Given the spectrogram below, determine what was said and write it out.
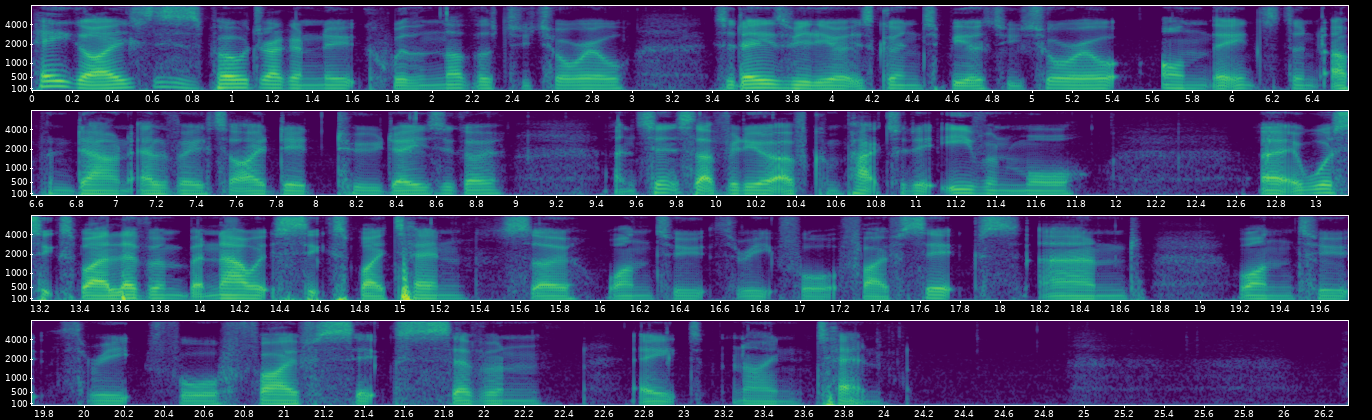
Hey guys, this is Pearl Dragon Nuke with another tutorial. Today's video is going to be a tutorial on the instant up and down elevator I did two days ago. And since that video I've compacted it even more. Uh, it was 6 by 11 but now it's 6 by 10 so 1, 2, 3, 4, 5, 6 and 1, 2, 3, 4, 5, 6, 7, 8, 9, 10.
